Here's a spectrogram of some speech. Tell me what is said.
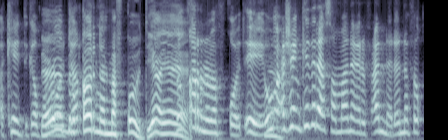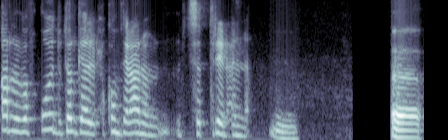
أكيد قبل إيه، روجر بالقرن المفقود yeah yeah yeah بالقرن المفقود إيه هو نعم. عشان كذا أصلا ما نعرف عنه لأنه في القرن المفقود وتلقى حكومة العالم متسترين عنه. آه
